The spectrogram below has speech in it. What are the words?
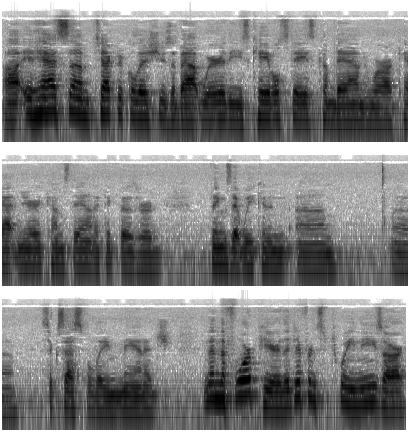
Uh, It has some technical issues about where these cable stays come down and where our catenary comes down. I think those are things that we can um, uh, successfully manage. And then the four pier, the difference between these are,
